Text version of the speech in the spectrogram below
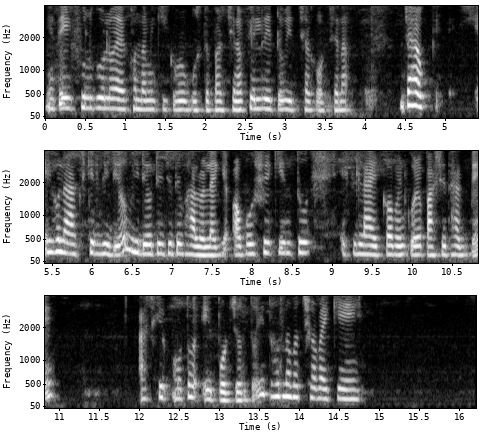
কিন্তু এই ফুলগুলো এখন আমি কি করব বুঝতে পারছি না ফেলে দিতেও ইচ্ছা করছে না। যাই হোক এই হলো আজকের ভিডিও ভিডিওটি যদি ভালো লাগে অবশ্যই কিন্তু একটি লাইক কমেন্ট করে পাশে থাকবে। আজকের মতো এই পর্যন্তই। ধন্যবাদ সবাইকে।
